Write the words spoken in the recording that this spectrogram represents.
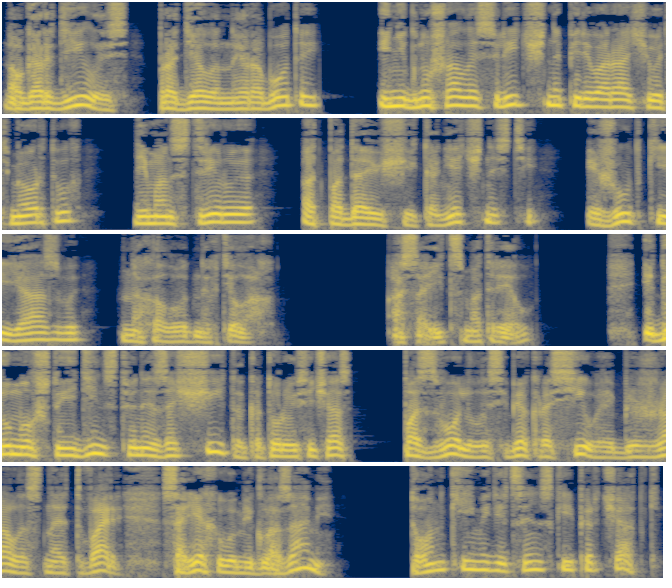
но гордилась проделанной работой и не гнушалась лично переворачивать мертвых, демонстрируя отпадающие конечности и жуткие язвы на холодных телах. А Саид смотрел и думал, что единственная защита, которую сейчас позволила себе красивая, безжалостная тварь с ореховыми глазами, тонкие медицинские перчатки.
